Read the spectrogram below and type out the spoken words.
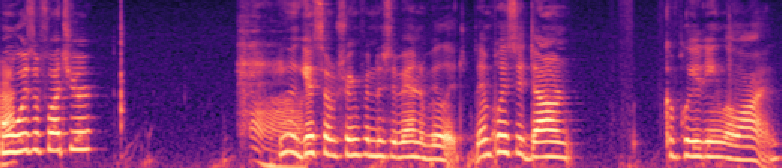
Who was a Fletcher? You can get some string from the Savannah village. Then place it down, completing the line.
